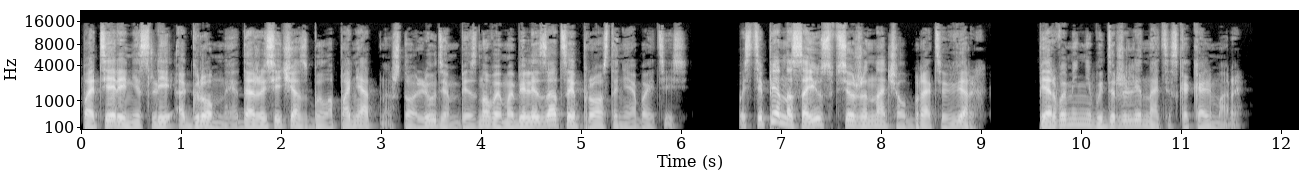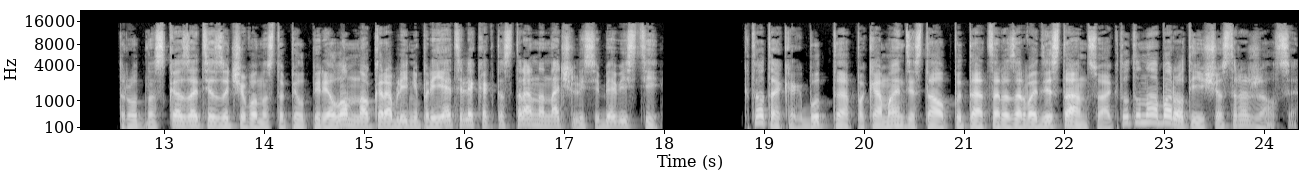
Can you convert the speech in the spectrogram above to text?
Потери несли огромные, даже сейчас было понятно, что людям без новой мобилизации просто не обойтись. Постепенно Союз все же начал брать вверх. Первыми не выдержали натиска кальмары. Трудно сказать, из-за чего наступил перелом, но корабли неприятеля как-то странно начали себя вести. Кто-то как будто по команде стал пытаться разорвать дистанцию, а кто-то наоборот еще сражался.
